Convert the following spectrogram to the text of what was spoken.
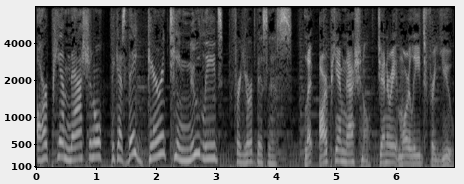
RPM National because they guarantee new leads for your business. Let RPM National generate more leads for you.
